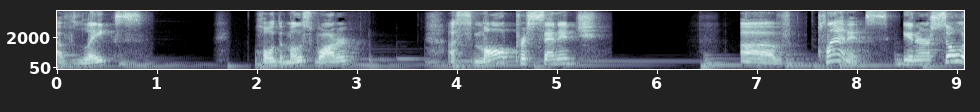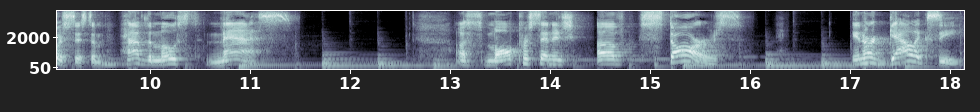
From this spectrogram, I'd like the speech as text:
of lakes hold the most water. A small percentage of planets in our solar system have the most mass. A small percentage of stars in our galaxy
